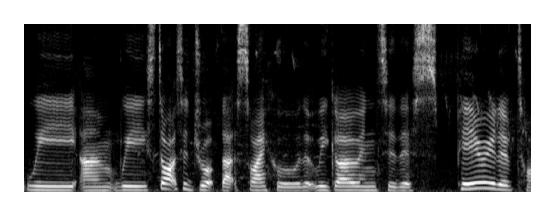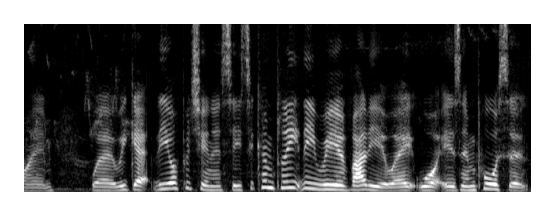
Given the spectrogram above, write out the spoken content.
we um, we start to drop that cycle. That we go into this period of time where we get the opportunity to completely reevaluate what is important.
